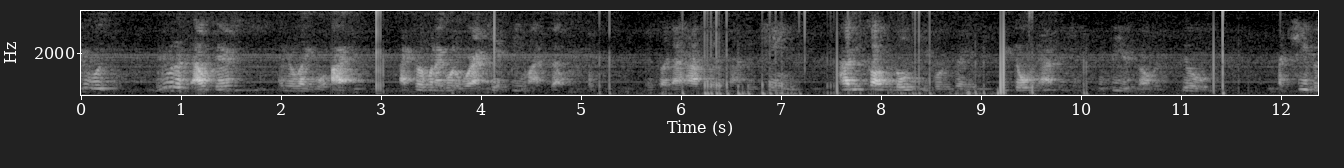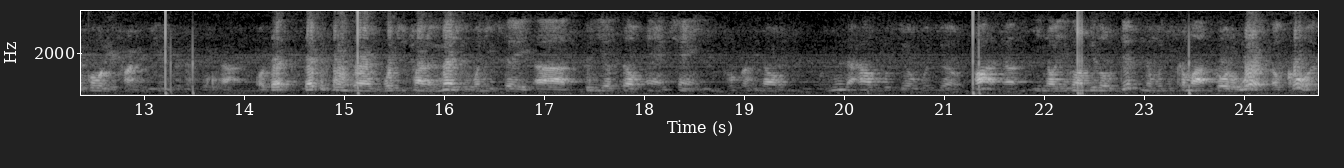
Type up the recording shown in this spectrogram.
people, people that's out there and they're like, well, I, I feel when I go to work I can't be myself. It's like I have to, I have to change. How do you talk to those people and say you don't have to change, you can be yourself and still achieve the goal you're trying to achieve the? Well, that, that depends on what you're trying to measure when you say uh, be yourself and change. You know, when you're in the house with your with your partner, you know, you're gonna be a little different than when you come out and go to work, of course.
